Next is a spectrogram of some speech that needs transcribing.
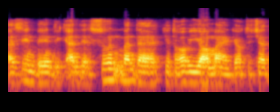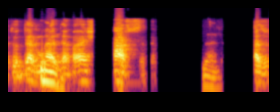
از این بندیک اندرسون من در کتاب یا مرگات تجدد در بله. مقدمهش حرف زدم بله. از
